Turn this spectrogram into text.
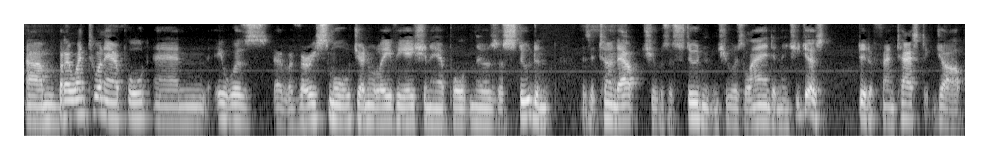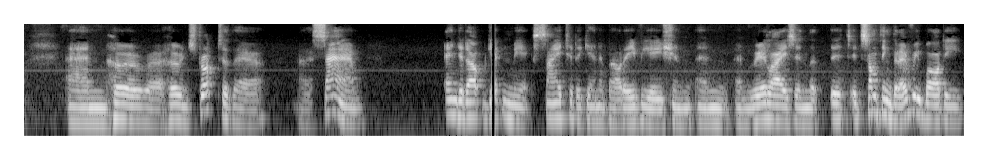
Um, but I went to an airport, and it was a very small general aviation airport, and there was a student. As it turned out, she was a student, and she was landing, and she just did a fantastic job and her uh, her instructor there, uh, Sam, ended up getting me excited again about aviation and and realizing that it, it's something that everybody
